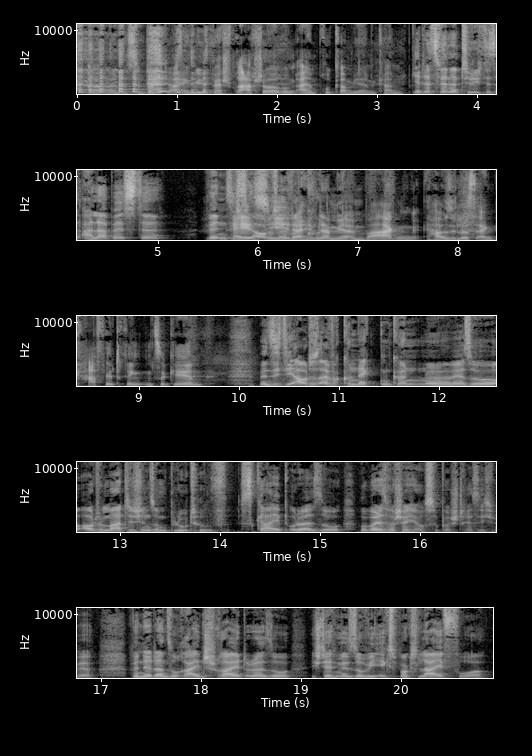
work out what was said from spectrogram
äh, dass du da irgendwie per Sprachsteuerung einprogrammieren kann. Ja, das wäre natürlich das Allerbeste wenn sich hey, die Autos Sie, da hinter mir im Wagen, haben Sie Lust, einen Kaffee trinken zu gehen? Wenn sich die Autos einfach connecten könnten, oder wäre so automatisch in so einem Bluetooth-Skype oder so. Wobei das wahrscheinlich auch super stressig wäre. Wenn der dann so reinschreit oder so. Ich stelle mir so wie Xbox Live vor.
